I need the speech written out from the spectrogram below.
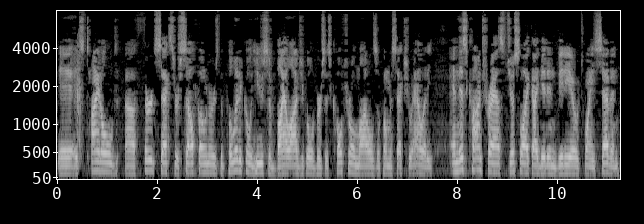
It's titled uh, Third Sex or Self Owners The Political Use of Biological versus Cultural Models of Homosexuality. And this contrasts, just like I did in video 27,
